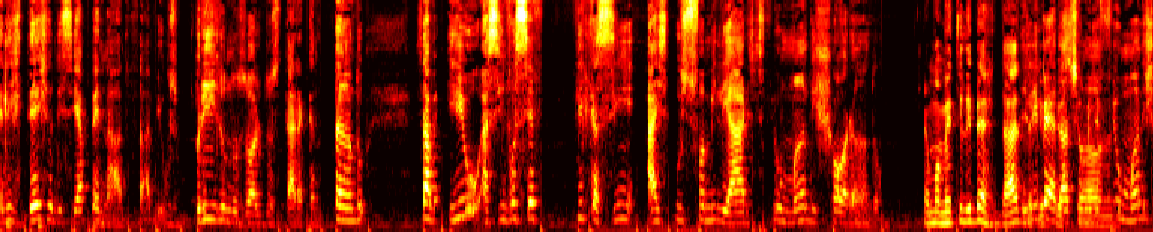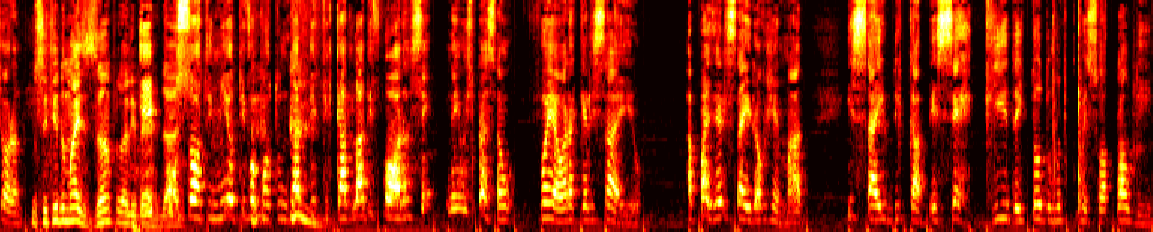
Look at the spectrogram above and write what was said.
eles deixam de ser apenados, sabe? Os brilhos nos olhos dos caras cantando, sabe? E assim, você fica assim, as- os familiares filmando e chorando. É um momento de liberdade. De liberdade, pessoal, né? filmando e chorando. No sentido mais amplo da E por liberdade. sorte minha, eu tive a oportunidade de ficar do lado de fora, sem nenhuma expressão. Foi a hora que eles saíram. Rapaz, eles saíram algemados e saíram de cabeça erguida e todo mundo começou a aplaudir.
